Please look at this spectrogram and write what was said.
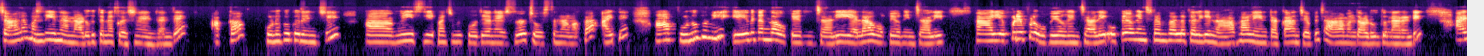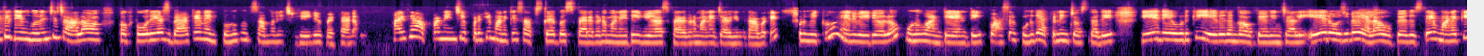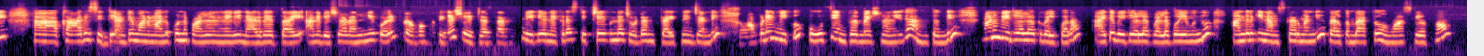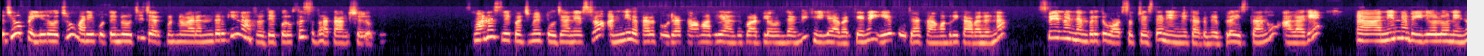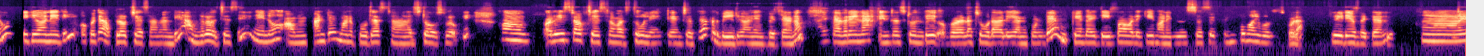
చాలా మంది నన్ను అడుగుతున్న క్వశ్చన్ ఏంటంటే అక్క పునుగు గురించి ఆ మీ శ్రీ పంచమి పూజ నెట్స్లో చూస్తున్నాం అక్క. అయితే ఆ పునుగుని ఏ విధంగా ఉపయోగించాలి? ఎలా ఉపయోగించాలి? ఆ ఎప్పుడెప్పుడు ఉపయోగించాలి? ఉపయోగించడం వల్ల కలిగే లాభాలు ఏంటక్క? అని చెప్పి చాలా మంది అడుగుతున్నారండి. అయితే దీని గురించి చాలా ఒక ఫోర్ ఇయర్స్ బ్యాకే నేను పునుగుకి సంబంధించిన వీడియో పెట్టాను. అయితే అప్పటి నుంచి ఇప్పటికి మనకి సబ్స్క్రైబర్స్ పెరగడం అనేది వ్యూవర్స్ పెరగడం అనేది జరిగింది కాబట్టి ఇప్పుడు మీకు నేను వీడియోలో పునుగు అంటే ఏంటి అసలు పునుగు ఎక్కడి నుంచి వస్తుంది ఏ దేవుడికి ఏ విధంగా ఉపయోగించాలి ఏ రోజులో ఎలా ఉపయోగిస్తే మనకి ఆ కార్యసిద్ధి అంటే మనం అనుకున్న పనులు అనేవి నెరవేరుతాయి అనే విషయాలన్నీ కూడా ఒక్కొక్కటిగా షేర్ చేస్తాను. వీడియోని ఎక్కడ స్కిప్ చేయకుండా చూడడానికి ప్రయత్నించండి. అప్పుడే మీకు పూర్తి ఇన్ఫర్మేషన్ అనేది అందుతుంది. మనం వీడియోలోకి వెళ్ళిపోదాం. అయితే వీడియోలోకి వెళ్ళబోయే ముందు అందరికీ నమస్కారం అండి. వెల్కమ్ బ్యాక్ టు ఉమాస్ బ్యూట్ రోజు పెళ్ళి రోజు మరియు పుట్టినరోజు జరుపుకుంటున్న వారందరికీ నా హృదయపూర్వక శుభాకాంక్షలు. మన శ్రీ పంచమి పూజా నేర్స్లో అన్ని రకాల పూజా సామాగ్రి అందుబాటులో ఉందండి. మీరు ఎవరికైనా ఏ పూజా సామాగ్రి కావాలన్నా స్క్రీన్ నెంబర్కి వాట్సాప్ చేస్తే నేను మీకు అక్కడ రిప్లై ఇస్తాను. అలాగే నిన్న వీడియోలో నేను వీడియో అనేది ఒకటి అప్లోడ్ చేశానండి. అందులో వచ్చేసి నేను అంటే మన పూజా స్టోర్స్లోకి రీస్టాక్ చేసిన వస్తువులు ఏంటి అని చెప్పి అక్కడ వీడియో అనేది పెట్టాను. ఎవరైనా ఇంట్రెస్ట్ ఉంది ఒకవేళ చూడాలి అనుకుంటే ముఖ్యంగా దీపావళికి మనం యూజ్ చేసే కుంకుమ గురించి కూడా వీడియో పెట్టాను.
